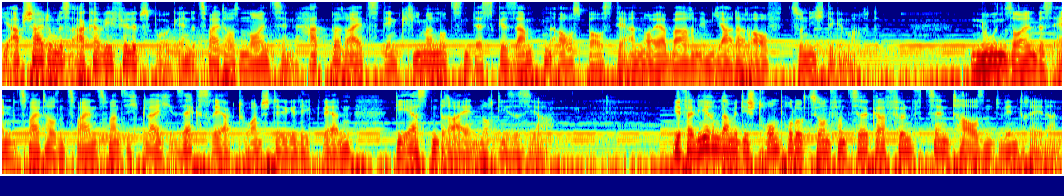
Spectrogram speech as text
Die Abschaltung des AKW Philipsburg Ende 2019 hat bereits den Klimanutzen des gesamten Ausbaus der Erneuerbaren im Jahr darauf zunichte gemacht. Nun sollen bis Ende 2022 gleich sechs Reaktoren stillgelegt werden, die ersten drei noch dieses Jahr. Wir verlieren damit die Stromproduktion von ca. 15.000 Windrädern.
